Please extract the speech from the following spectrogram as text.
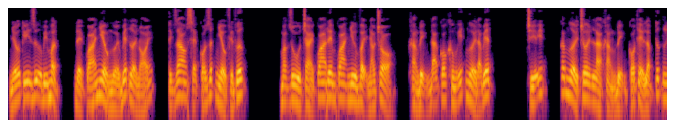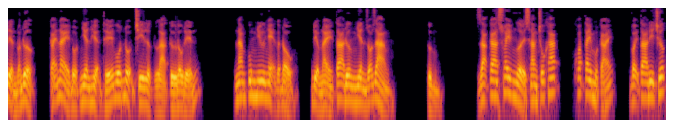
nhớ kỹ giữ bí mật, để quá nhiều người biết lời nói, tịch giao sẽ có rất nhiều phiền phức. Mặc dù trải qua đêm qua như vậy náo trò, khẳng định đã có không ít người đã biết. Chí ít, các người chơi là khẳng định có thể lập tức liền đoán được cái này đột nhiên hiện thế hỗn độn chi lực là từ lâu đến? Nam cung như nhẹ gật đầu, điểm này ta đương nhiên rõ ràng. Ừng dạ ca xoay người sang chỗ khác, khoát tay một cái, vậy ta đi trước,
